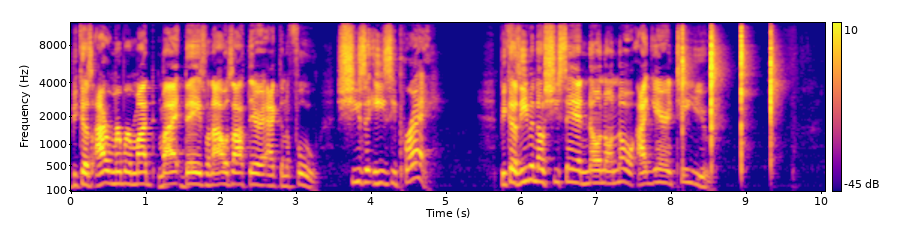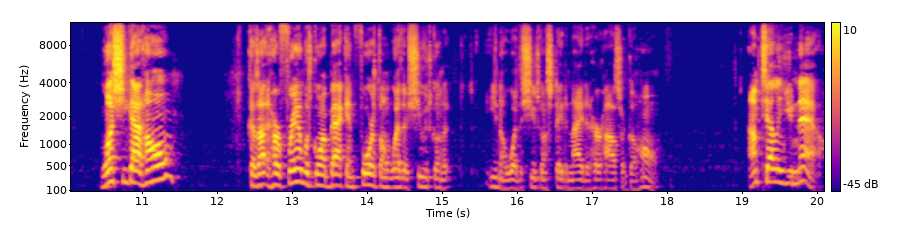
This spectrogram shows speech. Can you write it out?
Because I remember my, my days when I was out there acting a fool. She's an easy prey. Because even though she's saying no, no, no, I guarantee you, once she got home, because her friend was going back and forth on whether she was going to, you know, whether she's going to stay the night at her house or go home. I'm telling you now,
